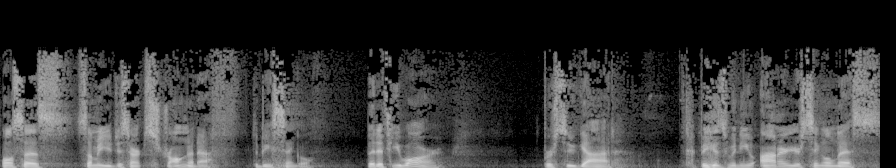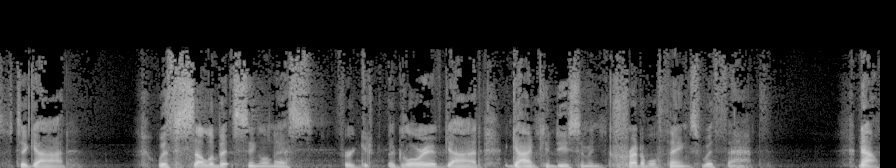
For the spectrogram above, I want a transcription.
Paul says some of you just aren't strong enough to be single. But if you are, pursue God. Because when you honor your singleness to God, with celibate singleness for the glory of God, God can do some incredible things with that. Now,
